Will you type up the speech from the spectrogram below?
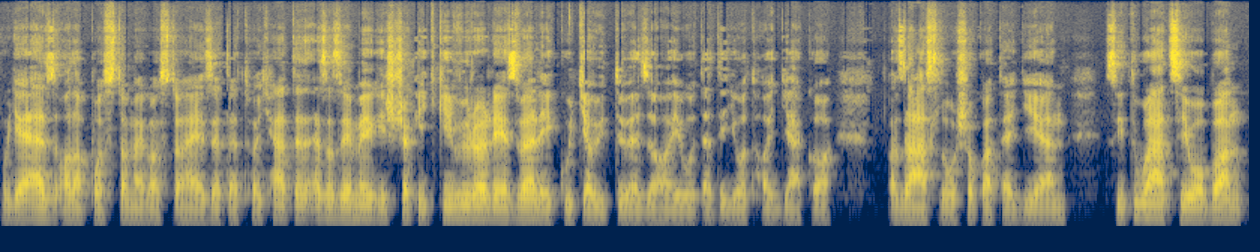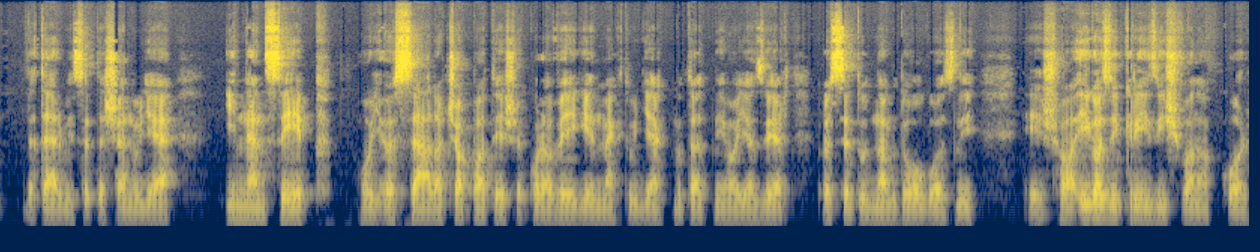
Ugye ez alapozta meg azt a helyzetet, hogy hát ez azért mégiscsak így kívülről nézve elég kutyaütő ez a hajó, tehát így ott hagyják a, a zászlósokat egy ilyen szituációban, de természetesen ugye innen szép, hogy összeáll a csapat, és akkor a végén meg tudják mutatni, hogy azért össze tudnak dolgozni, és ha igazi krízis van, akkor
